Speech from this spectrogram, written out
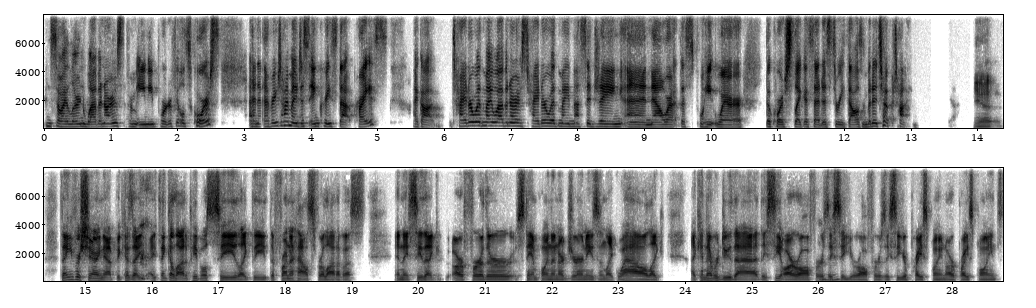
And so I learned webinars from Amy Porterfield's course. And every time I just increased that price, I got tighter with my webinars, tighter with my messaging. And now we're at this point where the course, like I said, is 3000, but it took time. Yeah. yeah. Thank you for sharing that because I, I think a lot of people see like the the front of house for a lot of us and they see like our further standpoint in our journeys and like, wow, like I can never do that. They see our offers, mm-hmm. they see your offers, they see your price point, our price points,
